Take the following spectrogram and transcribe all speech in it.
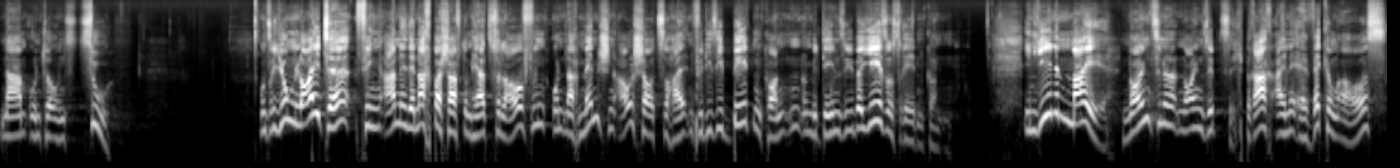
nahm unter uns zu. Unsere jungen Leute fingen an, in der Nachbarschaft umherzulaufen und nach Menschen Ausschau zu halten, für die sie beten konnten und mit denen sie über Jesus reden konnten. In jenem Mai 1979 brach eine Erweckung aus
